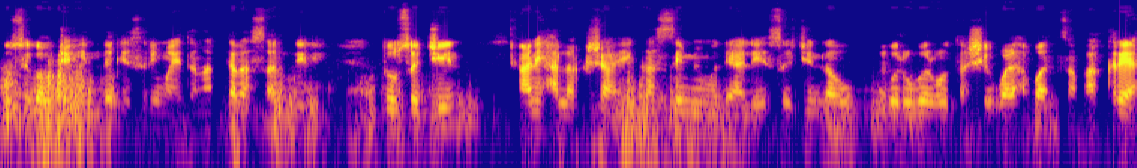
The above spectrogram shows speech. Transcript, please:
पुसेगावच्या हिंद केसरी मैदानात त्याला साथ दिली. तो सचिन आणि हा लक्षा एकाच सेमीमध्ये आले. सचिनला बरोबर होता शेवळाबांचा भाकऱ्या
